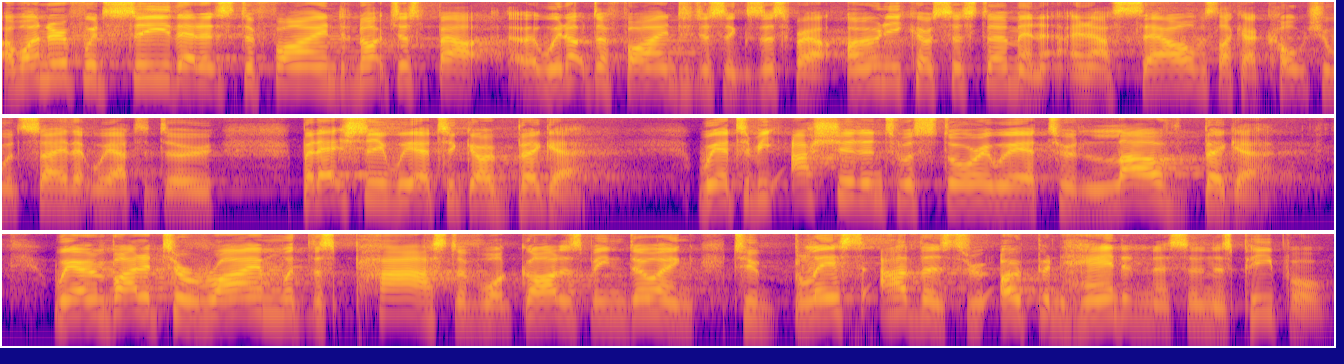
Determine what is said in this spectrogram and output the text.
I wonder if we'd see that it's defined not just about, uh, we're not defined to just exist for our own ecosystem and, and ourselves, like our culture would say that we are to do, but actually we are to go bigger. We are to be ushered into a story, we are to love bigger. We are invited to rhyme with this past of what God has been doing to bless others through open handedness in His people.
